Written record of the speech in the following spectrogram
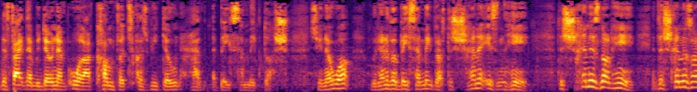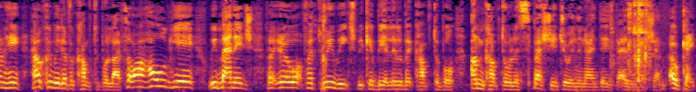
the fact that we don't have all our comforts because we don't have a Beis Hamikdash. So you know what? We don't have a Beis Hamikdash. The Shechina isn't here. The Shechina is not here. If the Shechina is not here, how can we live a comfortable life? For a whole year, we manage, but you know what? For three weeks, we can be a little bit comfortable, uncomfortable, especially during the nine days. But okay.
